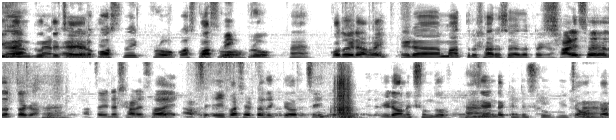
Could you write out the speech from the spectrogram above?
ডিজাইন করতে চাই হলো কসমিক প্রো কসমিক প্রো হ্যাঁ। কত এটা ভাই? এটা মাত্র সাড়ে ছয় হাজার টাকা। সাড়ে ছয় হাজার টাকা। হ্যাঁ। আচ্ছা এটা সাড়ে ছয়। আচ্ছা এই পাশে একটা দেখতে পাচ্ছি। এটা অনেক সুন্দর। হ্যাঁ। ডিজাইনটা কিন্তু খুবই চমৎকার।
